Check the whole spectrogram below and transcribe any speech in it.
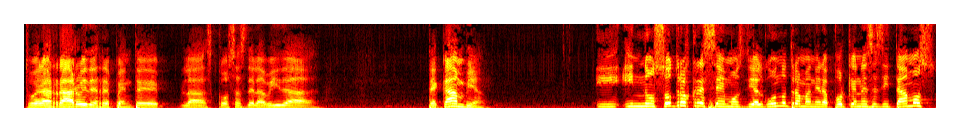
tú eras raro y de repente las cosas de la vida te cambian. Y, nosotros crecemos de alguna otra manera porque necesitamos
